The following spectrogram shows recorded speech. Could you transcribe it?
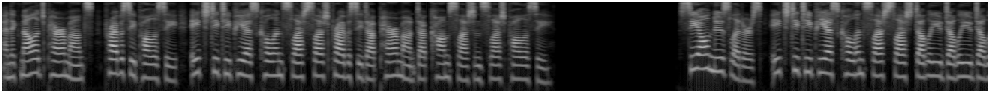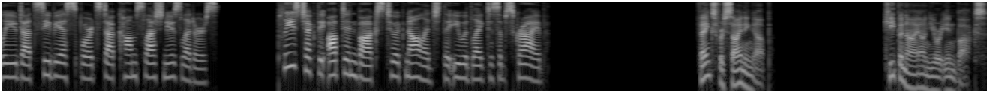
and acknowledge Paramount's privacy policy https privacy.paramount.com slash and slash policy. See all newsletters, https colon slash slash www.cbssports.com slash newsletters. Please check the opt-in box to acknowledge that you would like to subscribe. Thanks for signing up. Keep an eye on your inbox.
